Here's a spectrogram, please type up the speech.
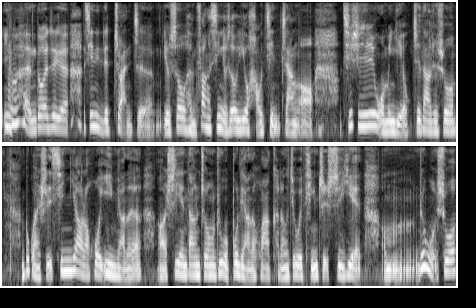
有很多这个心理的转折，有时候很放心，有时候又好紧张哦。其实我们也知道，就是说，不管是新药了或疫苗的啊试验当中，如果不良的话，可能就会停止试验。嗯，如果说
